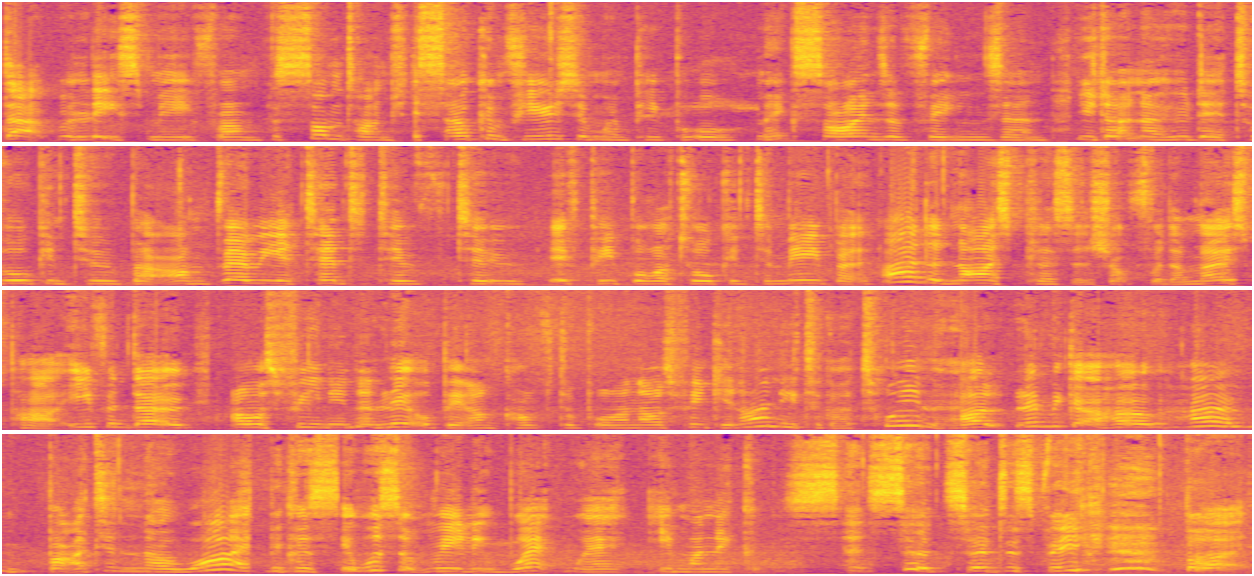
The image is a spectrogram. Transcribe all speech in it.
that released me from, because sometimes it's so confusing when people make signs of things and you don't know who they're talking to. But I'm very attentive to if people are talking to me. But I had a nice, pleasant shop for the most part, even though I was feeling a little bit uncomfortable and I was thinking, I need to go to toilet. Let me go home. Home, But I didn't know why because it wasn't really wet wet in my knickers so, so to speak but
